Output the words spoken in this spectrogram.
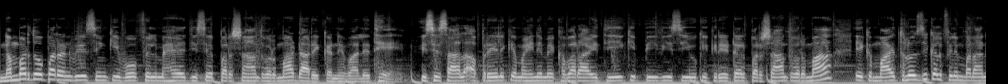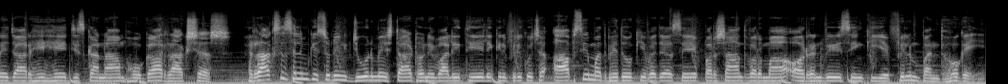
नंबर दो पर रणवीर सिंह की वो फ़िल्म है जिसे प्रशांत वर्मा डायरेक्ट करने वाले थे। इसी साल अप्रैल के महीने में खबर आई थी कि पीवीसीयू के क्रिएटर प्रशांत वर्मा एक माइथोलॉजिकल फ़िल्म बनाने जा रहे हैं, जिसका नाम होगा राक्षस। राक्षस फ़िल्म की शूटिंग जून में स्टार्ट होने वाली थी, लेकिन फिर कुछ आपसी मतभेदों की वजह से प्रशांत वर्मा और रणवीर सिंह की ये फ़िल्म बंद हो गई।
